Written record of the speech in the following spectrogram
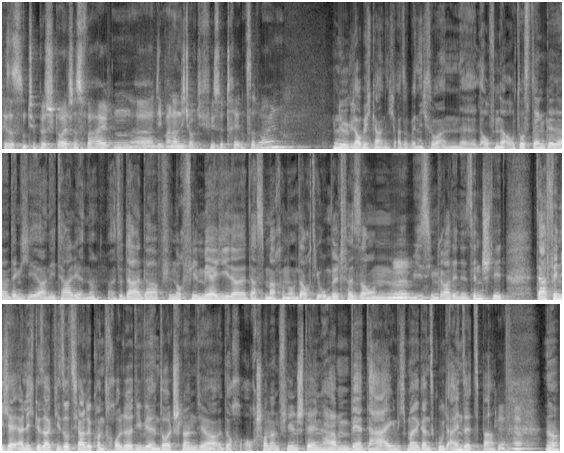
Ist es ein typisch deutsches Verhalten, äh, dem anderen nicht auf die Füße treten zu wollen? Nö, glaube ich gar nicht. Also wenn ich so an äh, laufende Autos denke, dann denke ich eher an Italien. Ne? Also da darf noch viel mehr jeder das machen und auch die Umwelt versauen, äh, mhm. äh, wie es ihm gerade in den Sinn steht. Da finde ich ja ehrlich gesagt die soziale Kontrolle, die wir in Deutschland ja doch auch schon an vielen Stellen haben, wäre da eigentlich mal ganz gut einsetzbar. Okay, ja. ne?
